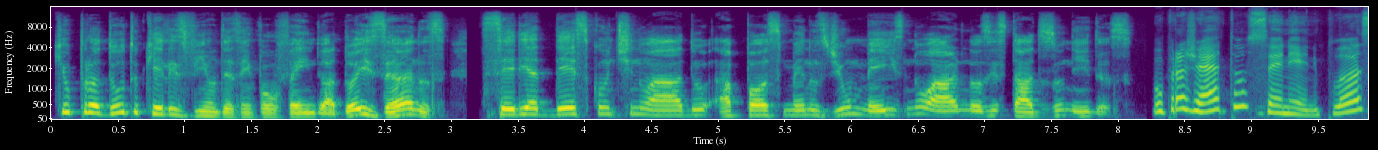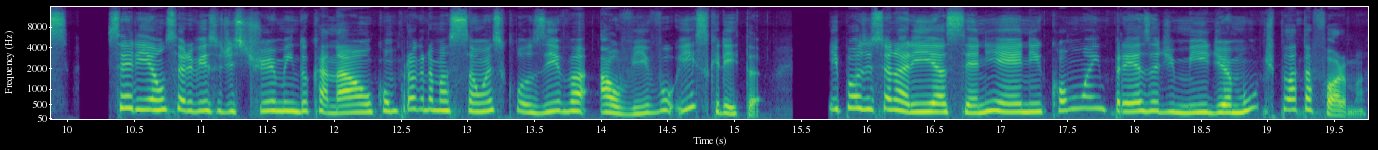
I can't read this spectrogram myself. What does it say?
que o produto que eles vinham desenvolvendo há dois anos seria descontinuado após menos de um mês no ar nos Estados Unidos. O projeto CNN Plus seria um serviço de streaming do canal com programação exclusiva ao vivo e escrita, e posicionaria a CNN como uma empresa de mídia multiplataforma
